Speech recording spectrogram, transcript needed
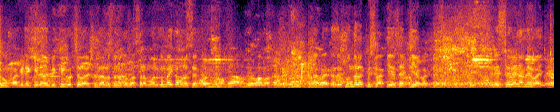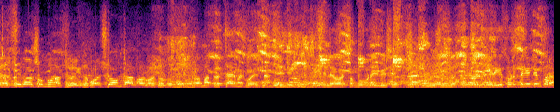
এবং পাখিটা কি দামে বিক্রি করছে ভাইয়ের সাথে আলোচনা করব। আসসালামু আলাইকুম ভাই কেমন আছেন? আছে আর ভাইয়ের কাছে সুন্দর এক পিস পাখি আছে টিয়া পাখি। এটা ছেলে না মেয়ে ভাই? ছেলের সম্ভাবনা ছিল। কিন্তু বয়স কম তার বয়স মাত্র চার মাস বয়স না? ছেলে হওয়ার সম্ভাবনাই বেশি খুবই সুন্দর। এটাকে ছোট থেকে টেম করা?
